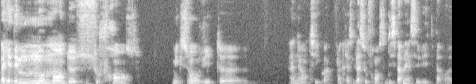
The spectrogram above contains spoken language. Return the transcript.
Bah, il y a des moments de souffrance, mais qui sont vite euh, anéantis, quoi. Enfin, que la, la souffrance disparaît assez vite par, euh,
